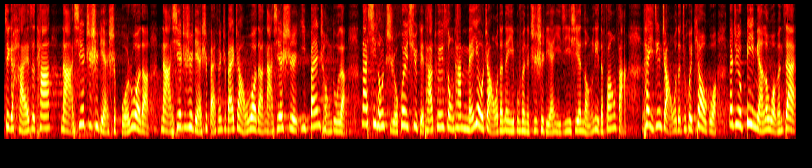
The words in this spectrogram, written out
这个孩子他哪些知识点是薄弱的，哪些知识点是百分之百掌握的，哪些是一般程度的。那系统只会去给他推送他没有掌握的那一部分的知识点以及一些能力的方法，他已经掌握的就会跳过。那这就避免了我们在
